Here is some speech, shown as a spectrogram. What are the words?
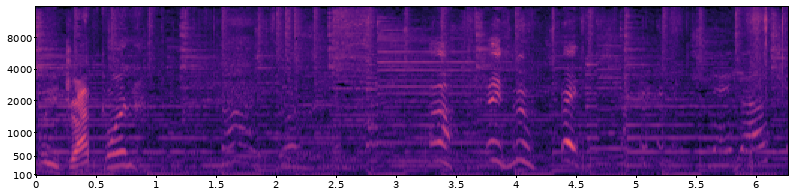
Oh, you dropped one? oh, hey, move, hey. There you go.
